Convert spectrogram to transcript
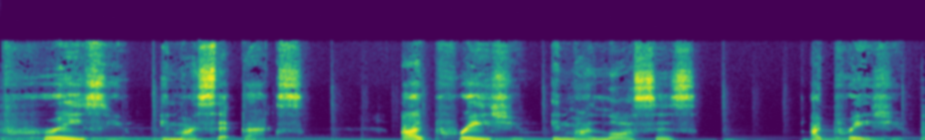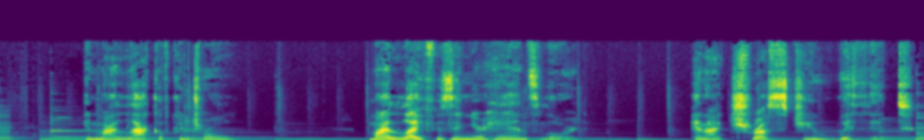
praise you in my setbacks. I praise you in my losses. I praise you in my lack of control. My life is in your hands, Lord, and I trust you with it.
